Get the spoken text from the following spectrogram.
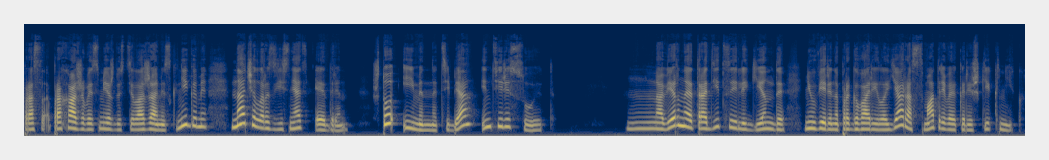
прохаживаясь между стеллажами с книгами, начал разъяснять Эдрин. Что именно тебя интересует? «Наверное, традиции и легенды», – неуверенно проговорила я, рассматривая корешки книг.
